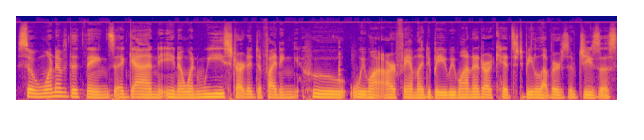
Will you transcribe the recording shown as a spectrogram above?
So, one of the things, again, you know, when we started defining who we want our family to be, we wanted our kids to be lovers of Jesus,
